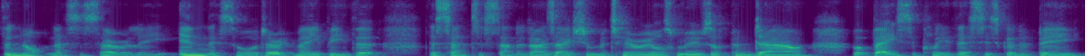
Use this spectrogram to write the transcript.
they're not necessarily in this order. It may be that the centre standardization materials moves up and down, but basically this is going to be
